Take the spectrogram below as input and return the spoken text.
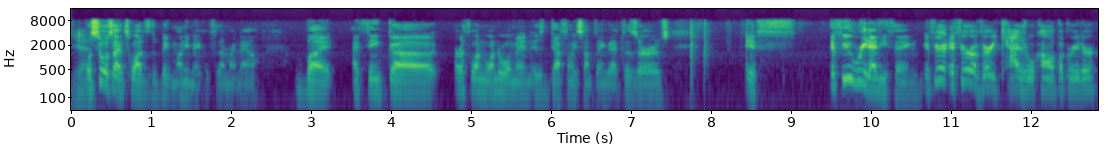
Yeah. Well, Suicide Squad's the big moneymaker for them right now, but I think uh, Earth One Wonder Woman is definitely something that deserves. If if you read anything, if you're if you're a very casual comic book reader,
